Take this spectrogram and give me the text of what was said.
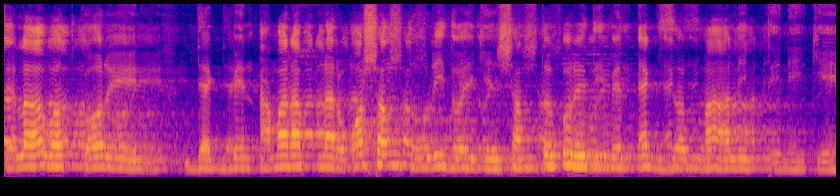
তেলাওয়াত করেন দেখবেন আমার আপনার অশান্ত হৃদয়কে শান্ত করে দিবেন একজন মালিক তিনি কে?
